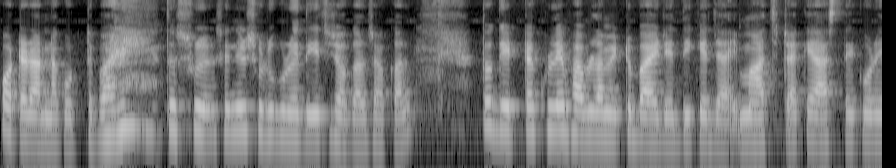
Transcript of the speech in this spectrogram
কটা রান্না করতে পারি। তো সেদিন শুরু করে দিয়েছি সকাল সকাল। তো গেটটা খুলে ভাবলাম একটু বাইরের দিকে যাই। মাছটাকে আস্তে করে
